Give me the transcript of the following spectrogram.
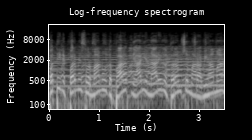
પતિને પરમેશ્વર માનવું તો ભારતની આર્ય નારીનો ધર્મ છે મારા વિહામાં.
